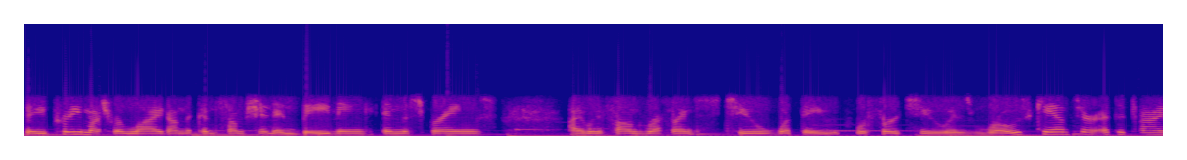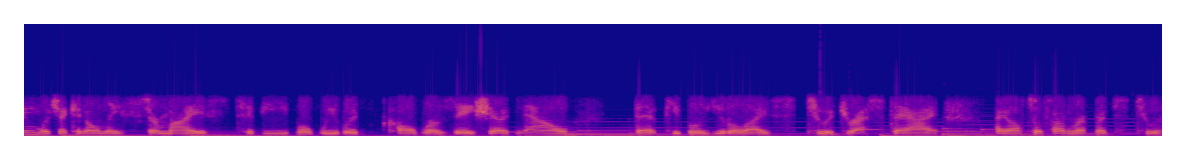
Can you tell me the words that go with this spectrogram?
they pretty much relied on the consumption and bathing in the springs. I found reference to what they referred to as rose cancer at the time, which I can only surmise to be what we would call rosacea now that people utilize to address that. I also found reference to a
